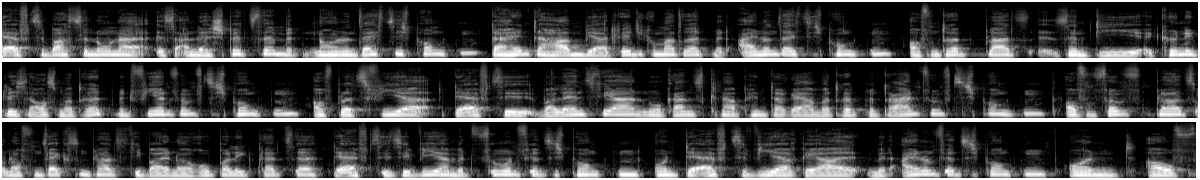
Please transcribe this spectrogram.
Der FC Barcelona ist an der Spitze mit 69 Punkten. Dahinter haben wir Atletico Madrid mit 61 Punkten. Auf dem dritten Platz sind die Königlichen aus Madrid mit 54 Punkten. Auf Platz 4 der FC Valencia, nur ganz knapp hinter Real Madrid mit 53 Punkten. Auf dem fünften Platz und auf dem sechsten Platz die beiden Europa League Plätze. Der FC Sevilla mit 45 Punkten und der FC Villarreal mit 41 Punkten. Und auf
